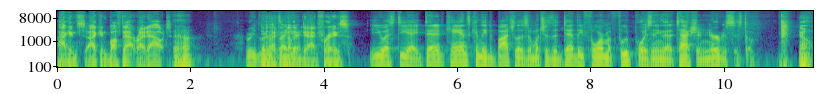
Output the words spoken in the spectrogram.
I can I can buff that right out. Uh huh. You know, that's right another here. dad phrase. USDA dented cans can lead to botulism, which is a deadly form of food poisoning that attacks your nervous system. No,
